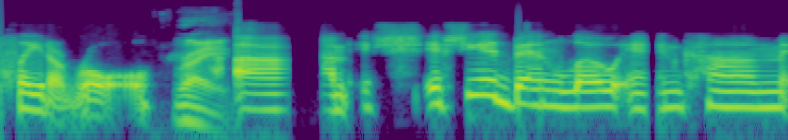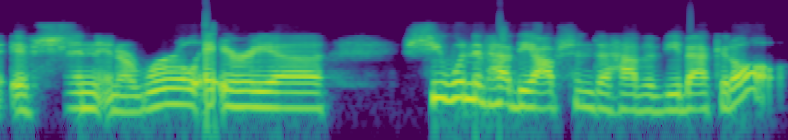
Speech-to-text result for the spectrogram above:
played a role. Right. Um, if she, if she had been low income, if she in a rural area, she wouldn't have had the option to have a VBAC at all.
